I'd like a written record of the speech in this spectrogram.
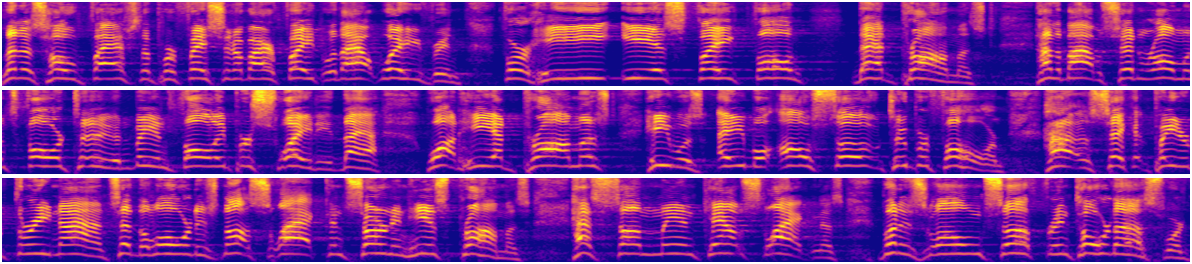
Let us hold fast the profession of our faith without wavering, for he is faithful that promised. How the Bible said in Romans 4 2, and being fully persuaded that what he had promised, he was able also to perform. How, 2 Peter 3 9 said, The Lord is not slack concerning his promise, as some men count slackness, but is long suffering toward usward,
